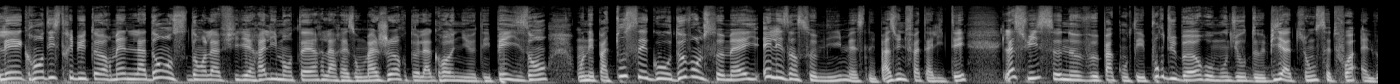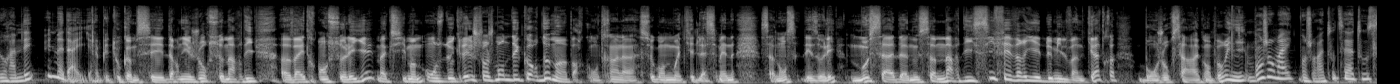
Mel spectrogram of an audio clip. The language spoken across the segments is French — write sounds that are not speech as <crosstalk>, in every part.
Les grands distributeurs mènent la danse dans la filière alimentaire, la raison majeure de la grogne des paysans. On n'est pas tous égaux devant le sommeil et les insomnies, mais ce n'est pas une fatalité. La Suisse ne veut pas compter pour du beurre aux mondiaux de biathlon. Cette fois, elle veut ramener une médaille. Et puis tout comme ces derniers jours, ce mardi euh, va être ensoleillé, maximum 11 degrés. Changement de décor demain, par contre. hein, la seconde moitié de la semaine s'annonce, désolé, Mossad. Nous sommes mardi 6 février 2024. Bonjour Sarah Camporini. Bonjour Mike, bonjour à toutes et à tous.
